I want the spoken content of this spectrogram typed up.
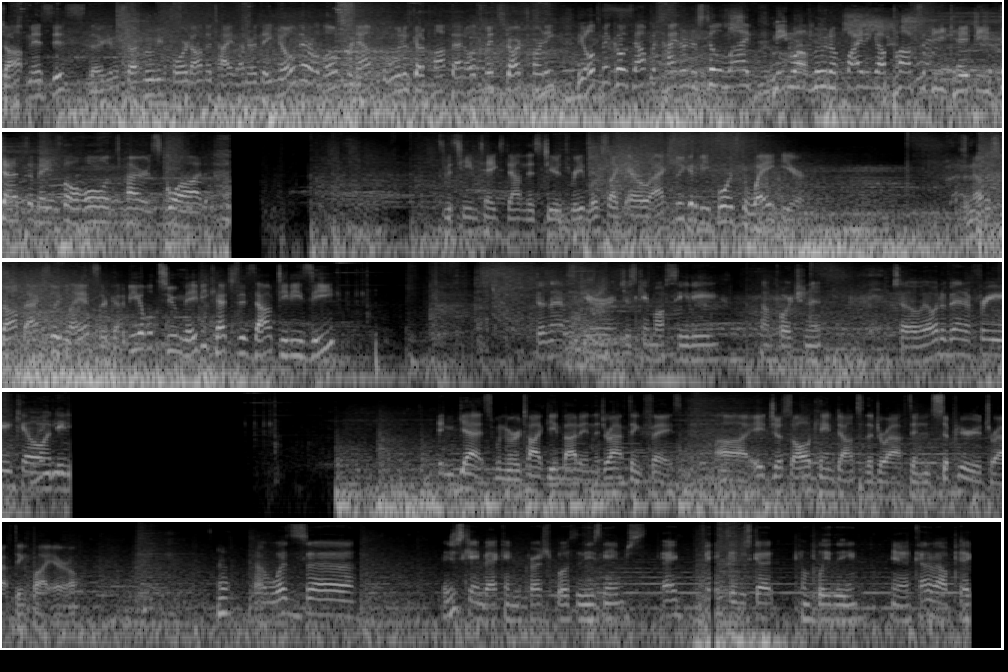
Stop misses. They're going to start moving forward on the Tidehunter. They know they're alone for now, but Luna's going to pop that ultimate, start turning. The ultimate goes out, but Tidehunter's still alive. Meanwhile, Luna fighting up, pops the BKB, decimates the whole entire squad. The team takes down this tier 3. Looks like Arrow actually going to be forced away here. There's another stomp actually lands. They're going to be able to maybe catch this out. DDZ. Doesn't have Skewer, just came off CD. Unfortunate. So it would have been a free kill on DD. didn't guess when we were talking about it in the drafting phase. Uh, it just all came down to the draft and superior drafting by Arrow. Uh, was uh, they just came back and crushed both of these games. I think they just got completely, yeah, kind of outpicked.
